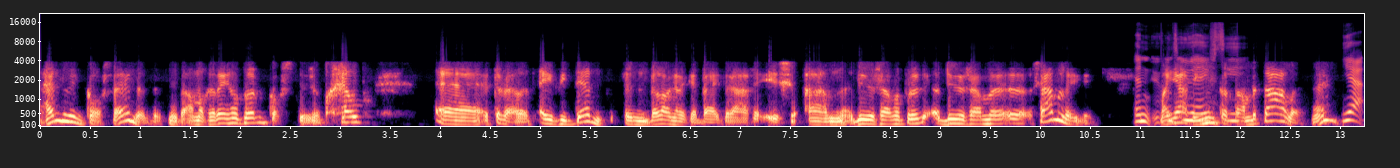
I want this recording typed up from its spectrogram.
handling kost. Hè? Dat, dat, moet allemaal geregeld worden, kost dus ook geld. terwijl het evident een belangrijke bijdrage is aan duurzame, duurzame samenleving. En, maar ja, wie moet dat dan betalen? Hè? Ja,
